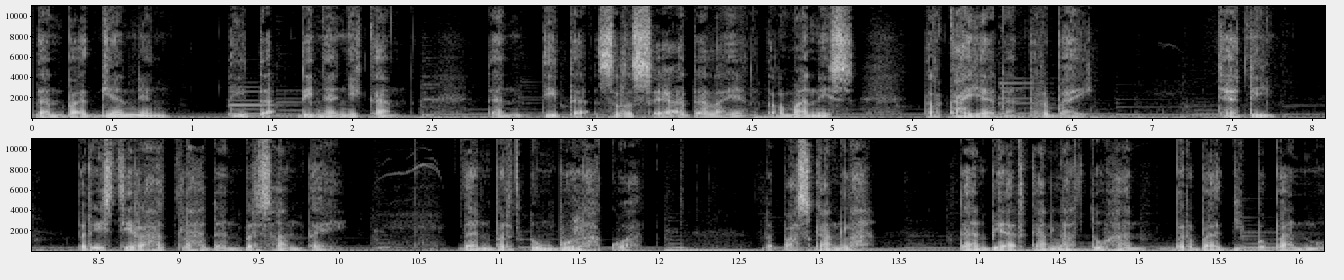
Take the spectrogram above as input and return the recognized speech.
Dan bagian yang tidak dinyanyikan dan tidak selesai adalah yang termanis, terkaya dan terbaik. Jadi, beristirahatlah dan bersantai, dan bertumbuhlah kuat. Lepaskanlah dan biarkanlah Tuhan berbagi bebanmu.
